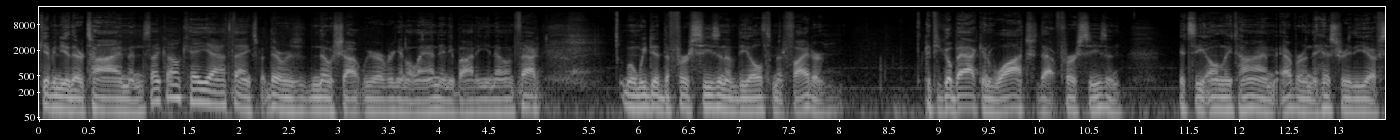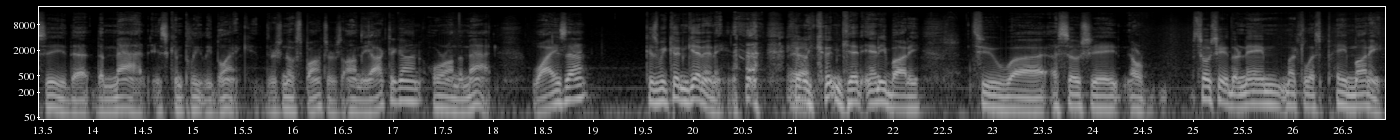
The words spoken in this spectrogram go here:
giving you their time. And it's like, okay, yeah, thanks. But there was no shot we were ever going to land anybody, you know. In fact, when we did the first season of The Ultimate Fighter, if you go back and watch that first season, it's the only time ever in the history of the UFC that the mat is completely blank. There's no sponsors on the octagon or on the mat. Why is that? Because we couldn't get any. yeah. we couldn't get anybody to uh, associate or associate their name, much less pay money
